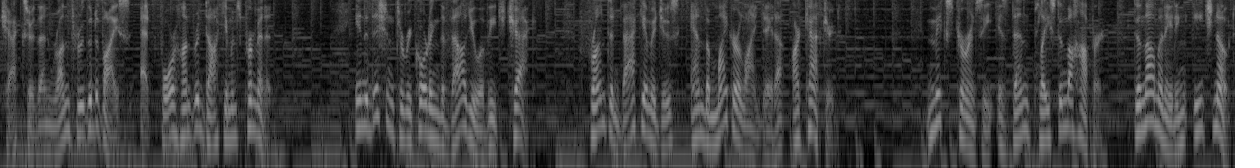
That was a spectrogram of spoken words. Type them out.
Checks are then run through the device at 400 documents per minute. In addition to recording the value of each check, front and back images and the MICR line data are captured. Mixed currency is then placed in the hopper, denominating each note,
